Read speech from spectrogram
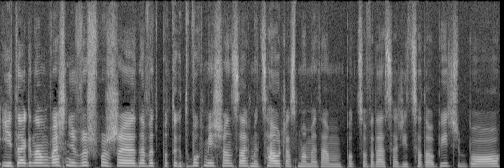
I tak nam właśnie wyszło, że nawet po tych dwóch miesiącach my cały czas mamy tam po co wracać i co robić, bo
